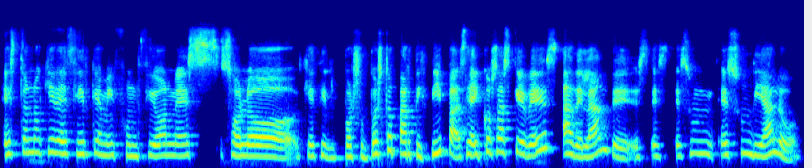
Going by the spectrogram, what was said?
esto no quiere decir que mi función es solo, quiero decir, por supuesto participa, si hay cosas que ves, adelante, es, un, es un diálogo,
